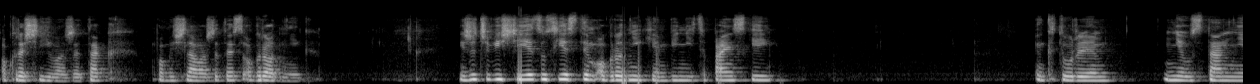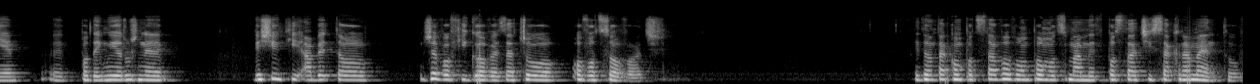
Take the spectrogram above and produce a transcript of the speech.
określiła, że tak pomyślała, że to jest ogrodnik. I rzeczywiście Jezus jest tym ogrodnikiem winnicy pańskiej, który nieustannie y, podejmuje różne wysiłki, aby to drzewo figowe zaczęło owocować. I tą taką podstawową pomoc mamy w postaci sakramentów.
